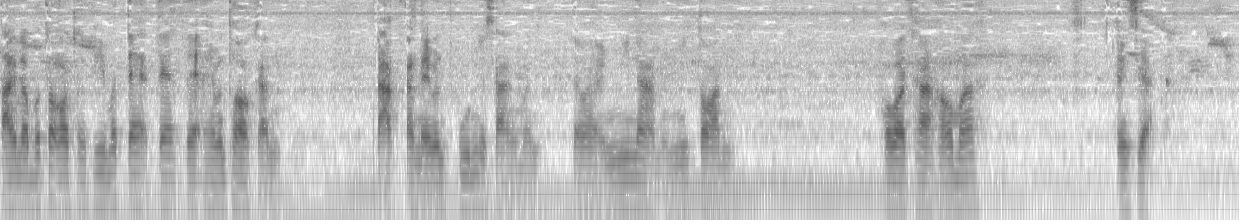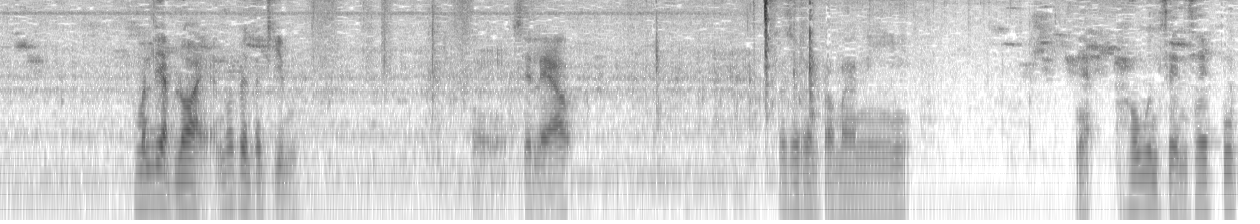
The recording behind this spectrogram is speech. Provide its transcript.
ตักเราบ่ต้องเอาเทพี่มาแตะแตะแตะให้มันทอกันตักอันไหนมันพูนกับสร้างมัน แต่ว่ามันมีหน้ามันมีตอน เพราะว่าถ้าเขามาไอ้เสีย มันเรียบร้อยมันเป็นตะกินเสร็จแล้ว ก็จะเป็นประมาณนี้ เนี่ยเขาวุ้นเส้นใส่ปุ๊บ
